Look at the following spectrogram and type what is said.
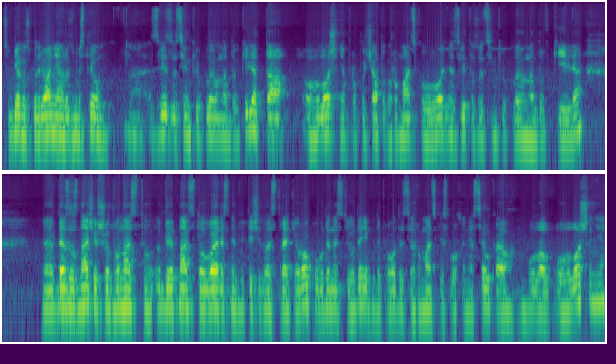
суб'єкт господарювання розмістив е, звіт з оцінки впливу на довкілля та оголошення про початок громадського обговорення звіту з оцінки впливу на довкілля, де зазначив, що 12, 19 вересня 2023 року в 11 годині буде проводитися громадські слухання. Силка була в оголошенні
